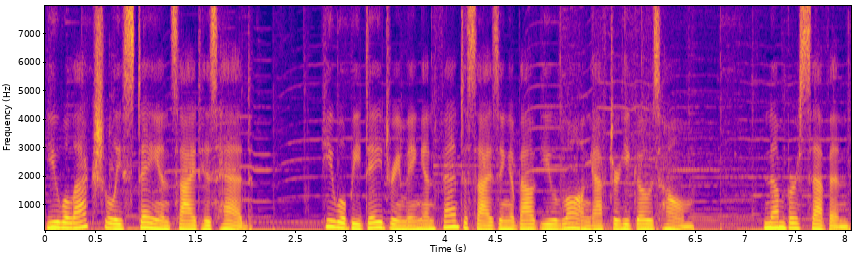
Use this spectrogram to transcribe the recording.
you will actually stay inside his head. He will be daydreaming and fantasizing about you long after he goes home. Number 7.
